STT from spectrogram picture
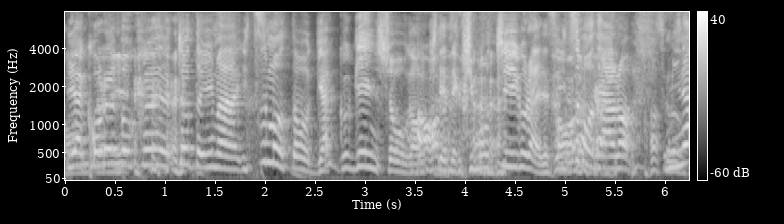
いやこれ僕ちょっと今いつもと逆現象が起きてて気持ちいいぐらいです。いつもねあのみんな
